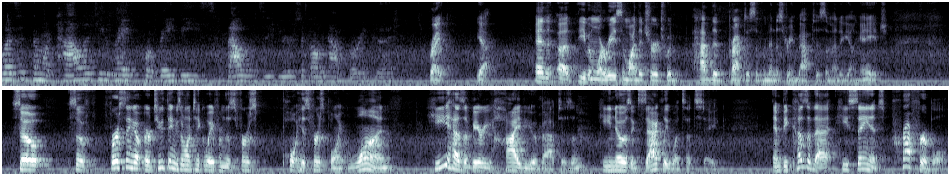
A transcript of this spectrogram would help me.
Wasn't the mortality rate for babies thousands of years ago not very good? Right. Yeah. And uh, even more reason why the church would have the practice of administering baptism at a young age. So, so first thing or two things I want to take away from this first point, his first point. One, he has a very high view of baptism. He knows exactly what's at stake. And because of that, he's saying it's preferable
